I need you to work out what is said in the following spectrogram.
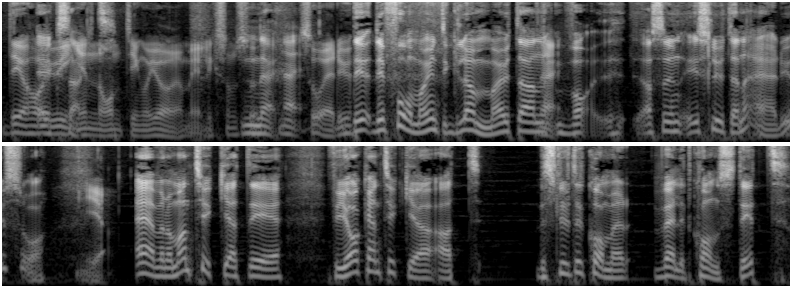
Det har ju Exakt. ingen någonting att göra med liksom. Så, Nej. Nej. så är det ju. Det, det får man ju inte glömma utan Nej. va, alltså, i slutändan är det ju så. Ja. Även om man tycker att det är... För jag kan tycka att beslutet kommer väldigt konstigt.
